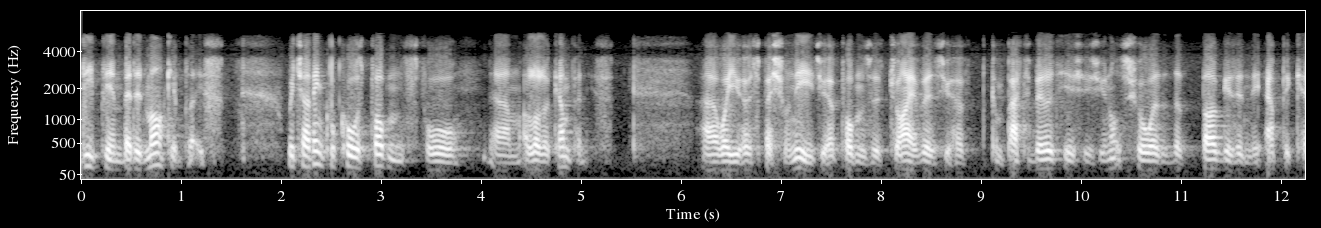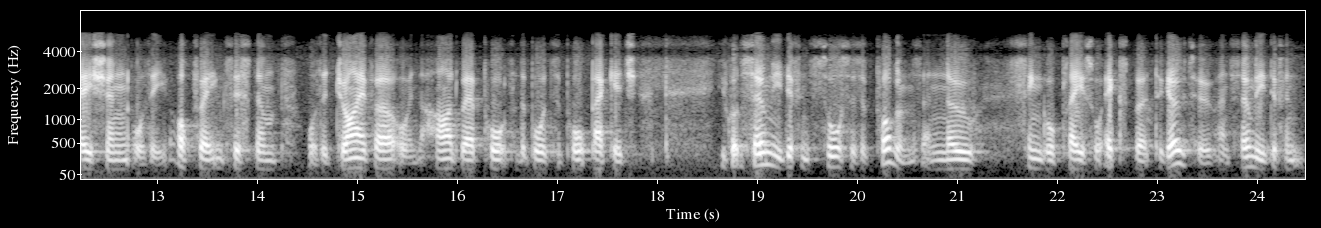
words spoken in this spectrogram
deeply embedded marketplace, which I think will cause problems for um, a lot of companies. Uh, where you have special needs, you have problems with drivers, you have compatibility issues. You're not sure whether the bug is in the application or the operating system or the driver or in the hardware port for the board support package. You've got so many different sources of problems and no single place or expert to go to, and so many different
